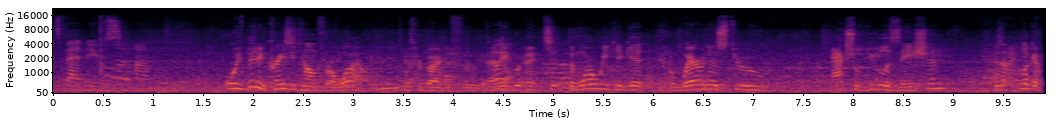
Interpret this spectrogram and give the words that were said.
it's bad news. Um, Well, we've been in crazy town for a while with regard to food. I Oh, think yeah. it's, the more we can get awareness through actual utilization, because look at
